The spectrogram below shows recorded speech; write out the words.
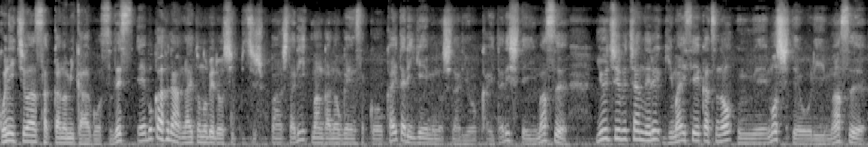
こんにちは作家の三河ゴーストです、えー、僕は普段ライトノベルを執筆出版したり漫画の原作を書いたりゲームのシナリオを書いたりしています。YouTube チャンネル「義妹生活」の運営もしております、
